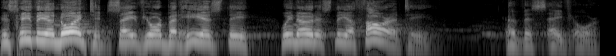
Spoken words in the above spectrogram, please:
is He the anointed Savior, but He is the, we notice, the authority of this Savior.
